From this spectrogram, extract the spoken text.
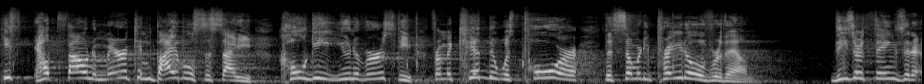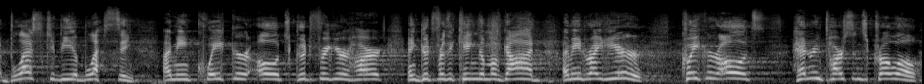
He's helped found American Bible Society, Colgate University, from a kid that was poor that somebody prayed over them. These are things that are blessed to be a blessing. I mean, Quaker oats, good for your heart and good for the kingdom of God. I mean, right here, Quaker oats, Henry Parsons Crowell,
